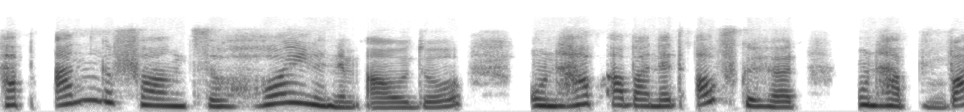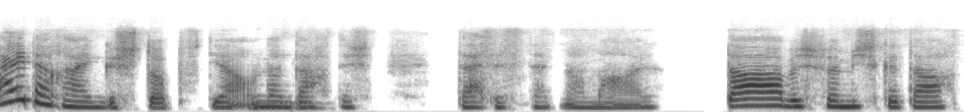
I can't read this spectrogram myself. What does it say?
Hab angefangen zu heulen im Auto und habe aber nicht aufgehört und habe weiter reingestopft, ja, und dann mhm. dachte ich, das ist nicht normal. Da habe ich für mich gedacht,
